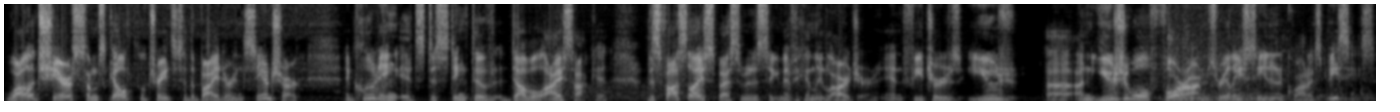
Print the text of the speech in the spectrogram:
While it shares some skeletal traits to the biter and sand shark, including its distinctive double eye socket, this fossilized specimen is significantly larger and features uh, unusual forearms rarely seen in aquatic species.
